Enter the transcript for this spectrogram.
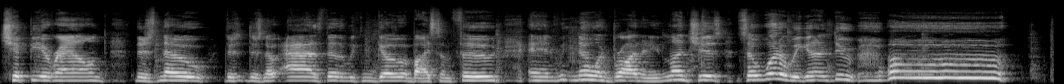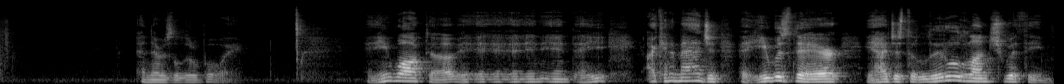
chippy around. There's no, there's, there's no Asda that we can go and buy some food. And we, no one brought any lunches. So what are we going to do? Ah! And there was a little boy. And he walked up and, and, and he, I can imagine that he was there. He had just a little lunch with him.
